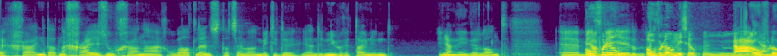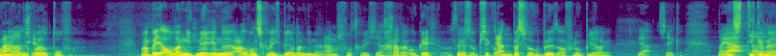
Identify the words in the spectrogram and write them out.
eh, ga inderdaad naar Gaia Zoo, ga naar Wildlands. Dat zijn wel een beetje de, ja, de nieuwere tuinen in, Ja. Nederland. Ja, ben Overloon. je- Overloon is ook een Ja, Overloon, ja, dat is ook wel heel tof. Maar ben je al lang niet meer in uh, Ouwans geweest? Ben je al lang niet meer in Amersfoort geweest? Ja, ga daar ook heen. Want Er is op zich al best veel gebeurd de afgelopen jaren. Ja, zeker. Maar ja, en stiekem, hè?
